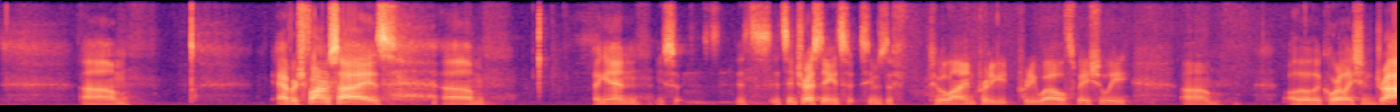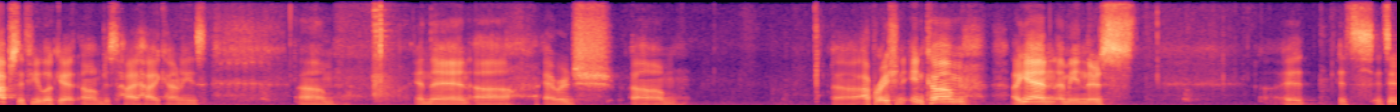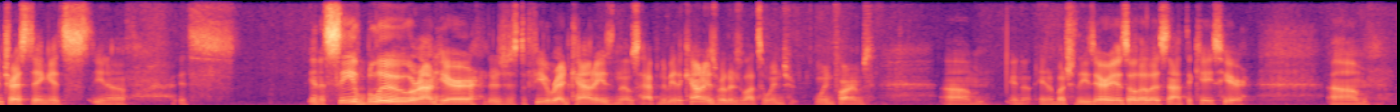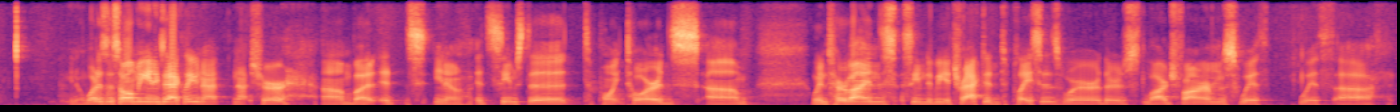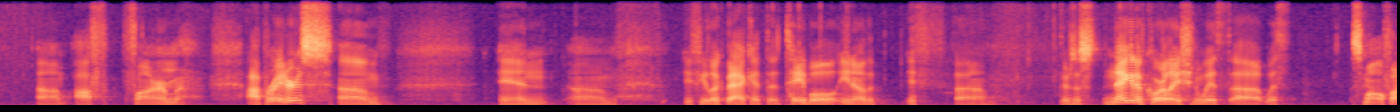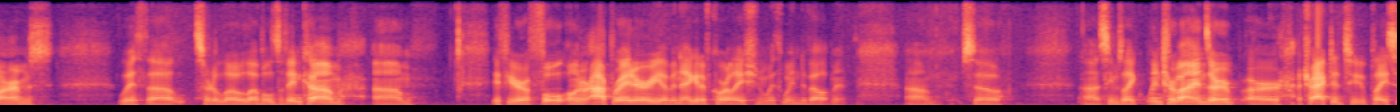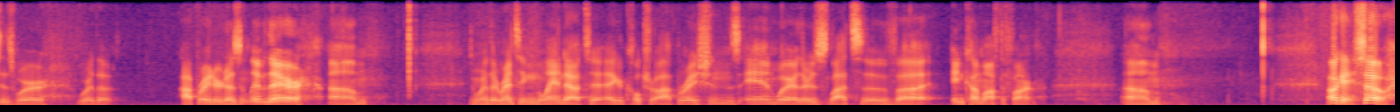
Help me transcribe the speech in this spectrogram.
Um, average farm size, um, again, it's, it's interesting. It's, it seems to, to align pretty, pretty well spatially. Um, although the correlation drops if you look at um, just high, high counties. Um, and then uh, average uh, operation income, again, I mean, there's it, it's it's interesting. It's you know, it's in a sea of blue around here. There's just a few red counties, and those happen to be the counties where there's lots of wind wind farms um, in a, in a bunch of these areas. Although that's not the case here. Um, you know, what does this all mean exactly? Not not sure, um, but it's you know, it seems to to point towards um, Wind turbines seem to be attracted to places where there's large farms with, with uh, um, off farm operators. Um, and um, if you look back at the table, you know, the, if uh, there's a negative correlation with, uh, with small farms with uh, sort of low levels of income. Um, if you're a full owner operator, you have a negative correlation with wind development. Um, so uh, it seems like wind turbines are, are attracted to places where, where the operator doesn't live there, um, and where they're renting the land out to agricultural operations, and where there's lots of uh, income off the farm. Um, okay, so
